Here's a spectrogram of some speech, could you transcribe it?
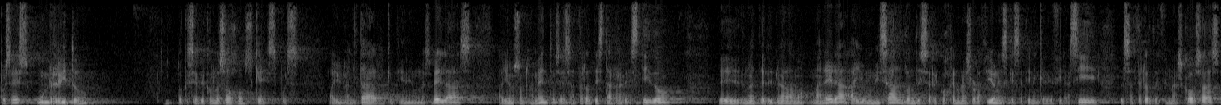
pues es un rito, lo que se ve con los ojos, que es pues hay un altar que tiene unas velas, hay unos ornamentos, el sacerdote está revestido, eh, de una determinada manera, hay un misal donde se recogen unas oraciones que se tienen que decir así, el sacerdote hace unas cosas,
